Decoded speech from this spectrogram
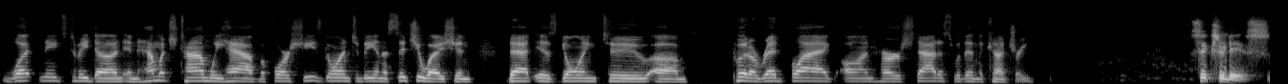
what needs to be done and how much time we have before she's going to be in a situation that is going to um, put a red flag on her status within the country. 60 days.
